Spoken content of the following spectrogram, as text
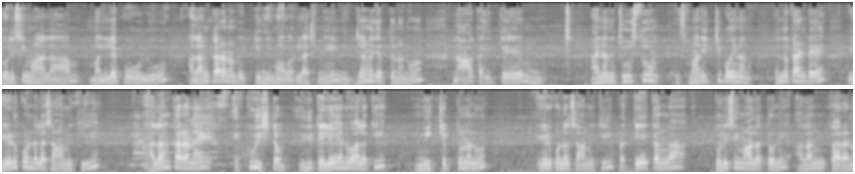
తులసి మాల మల్లెపూలు అలంకరణ పెట్టింది మా వరలక్ష్మి. నిజంగా చెప్తున్నాను నాకైతే ఆయనను చూస్తూ స్మరించిపోయినాను. ఎందుకంటే ఏడుకొండల స్వామికి అలంకరణ ఎక్కువ ఇష్టం. ఇది తెలియని వాళ్ళకి మీకు చెప్తున్నాను ఏడుకొండల స్వామికి ప్రత్యేకంగా తులసి మాలతోని అలంకరణ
